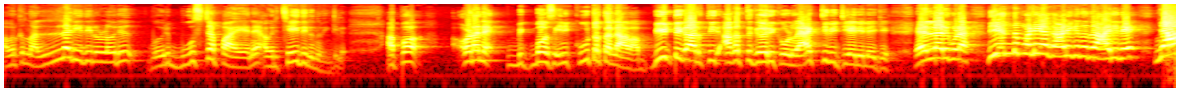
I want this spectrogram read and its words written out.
അവർക്ക് നല്ല രീതിയിലുള്ള ഒരു ഒരു ബൂസ്റ്റപ്പ് ആയേനെ അവർ ചെയ്തിരുന്നുവെങ്കിൽ. അപ്പോൾ ഉടനെ ബിഗ് ബോസ് ഇനി കൂട്ടത്തല്ലാവാം. വീട്ടുകാർ അകത്ത് കയറിക്കോളൂ ആക്ടിവിറ്റി ഏരിയയിലേക്ക് എല്ലാവരും കൂടെ നീ എന്ത് പണിയാ കാണിക്കുന്നത് ആര്യനെ? ഞാൻ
